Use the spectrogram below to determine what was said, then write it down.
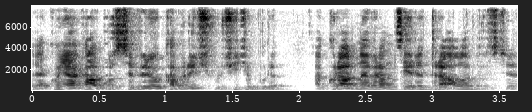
jako nějaká prostě video coverage určitě bude. Akorát ne v rámci retra, ale prostě,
